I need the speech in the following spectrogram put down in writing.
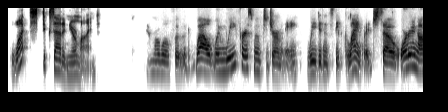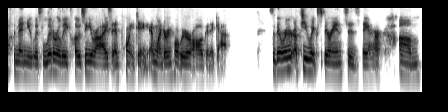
what sticks out in your mind? Memorable food. Well, when we first moved to Germany, we didn't speak the language. So ordering off the menu was literally closing your eyes and pointing and wondering what we were all going to get. So there were a few experiences there. Um,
